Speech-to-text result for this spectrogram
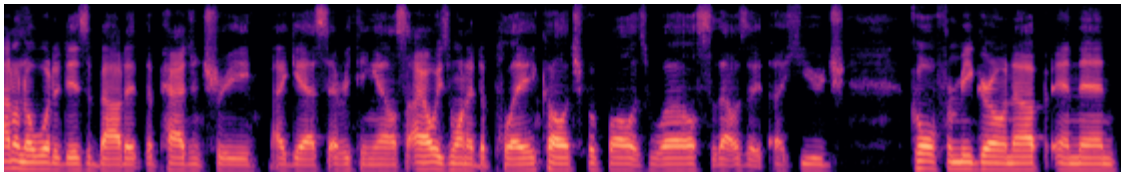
I don't know what it is about it, the pageantry, I guess, everything else. I always wanted to play college football as well. So that was a, a huge goal for me growing up. And then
